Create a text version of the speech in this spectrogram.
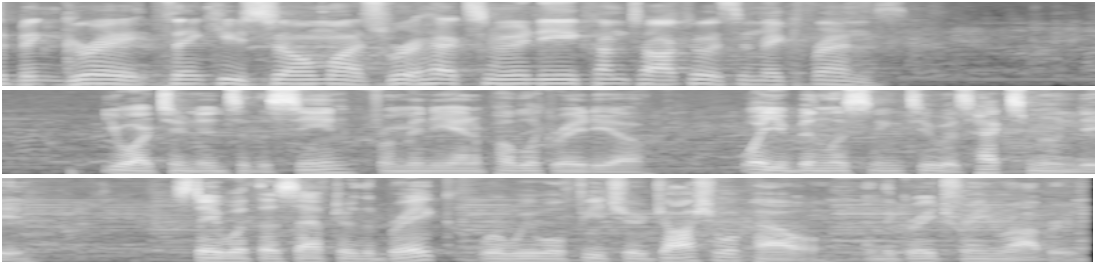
Guys have been great. Thank you so much. We're Hex Mundi. Come talk to us and make friends. You are tuned into the scene from Indiana Public Radio. What you've been listening to is Hex Mundi. Stay with us after the break, where we will feature Joshua Powell and the Great Train Robbery.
